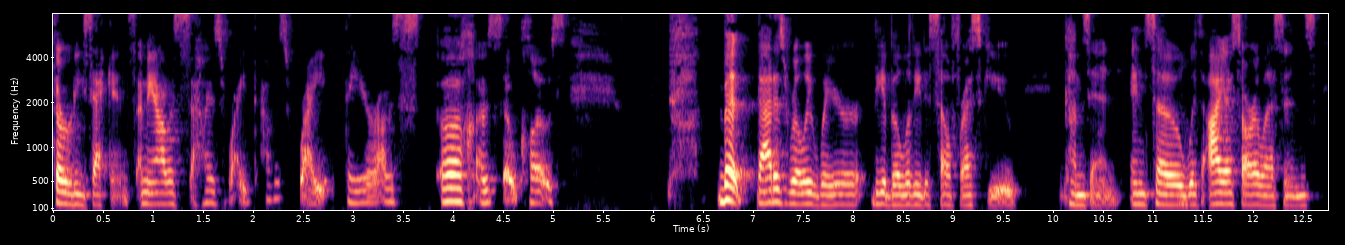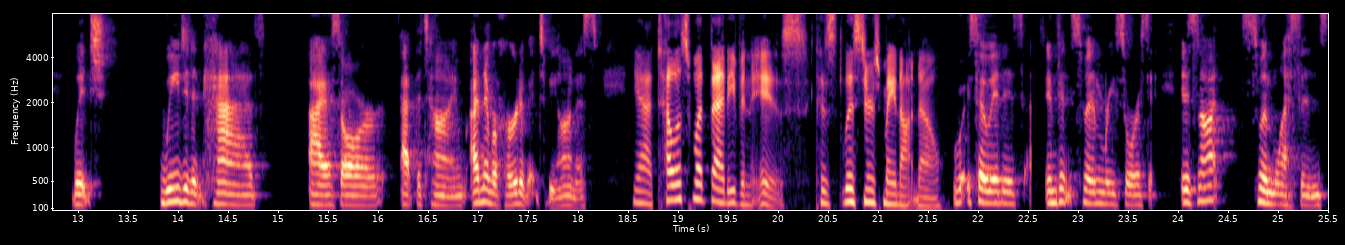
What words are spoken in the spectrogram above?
30 seconds. I mean, I was, I was right. I was right there. I was, ugh, I was so close. But that is really where the ability to self rescue comes in. And so mm. with ISR lessons, which we didn't have ISR at the time. I'd never heard of it, to be honest. Yeah, tell us what that even is, because listeners may not know. So it is infant swim resource. It is not swim lessons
